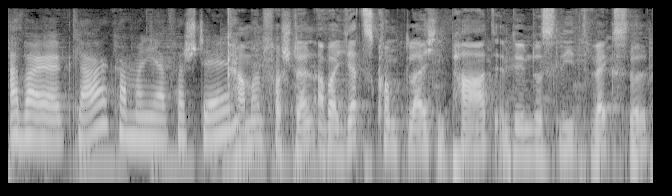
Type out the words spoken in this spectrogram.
Aber klar, kann man ja verstellen. Kann man verstellen, aber jetzt kommt gleich ein Part, in dem das Lied wechselt.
